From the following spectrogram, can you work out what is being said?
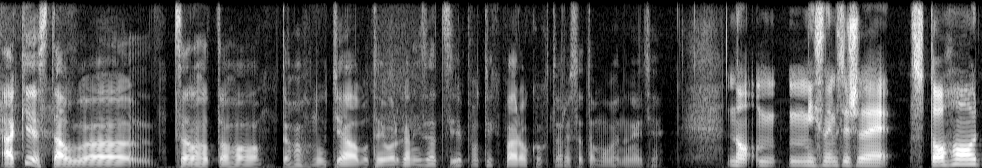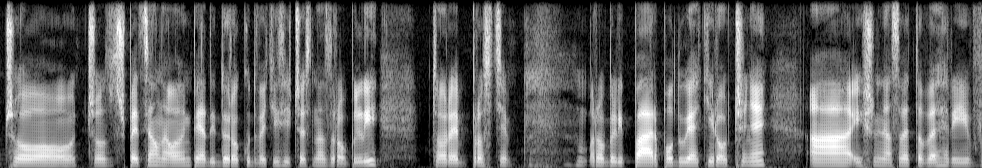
Aký je stav uh, celého toho, toho hnutia alebo tej organizácie po tých pár rokoch, ktoré sa tomu venujete? No, m- myslím si, že z toho, čo, čo špeciálne olimpiády do roku 2016 robili, ktoré proste robili pár podujatí ročne a išli na svetové hry v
